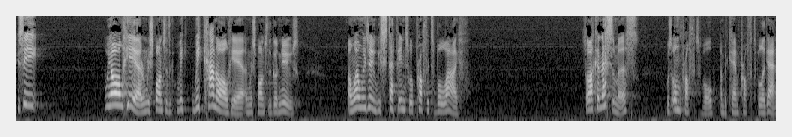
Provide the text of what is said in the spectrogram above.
You see, we all hear and respond to the, we, we can all hear and respond to the good news. And when we do, we step into a profitable life. So, like Onesimus was unprofitable and became profitable again.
